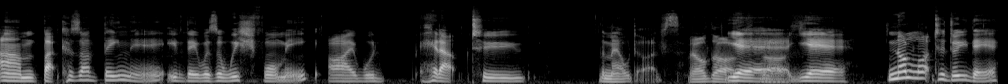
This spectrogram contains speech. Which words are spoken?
Um, but because I've been there, if there was a wish for me, I would head up to the Maldives. Maldives. Yeah, nice. yeah. Not a lot to do there,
